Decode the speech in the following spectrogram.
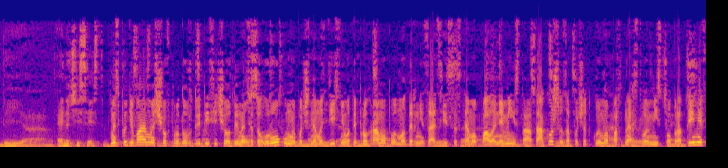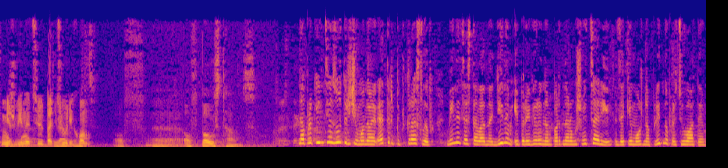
Uh. Ми сподіваємося, що впродовж 2011 року ми почнемо здійснювати програму по модернізації систем опалення міста, а також започаткуємо партнерство міст побратимів між Вінницею та Цюріхом. uh. Наприкінці зустрічі Мануель Етер підкреслив, Вінниця стала надійним і перевіреним партнером Швейцарії, з яким можна плідно працювати.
